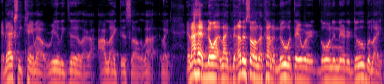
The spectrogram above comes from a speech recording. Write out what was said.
it actually came out really good. Like, I, I like this song a lot. Like, and I had no like the other songs. I kind of knew what they were going in there to do, but like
